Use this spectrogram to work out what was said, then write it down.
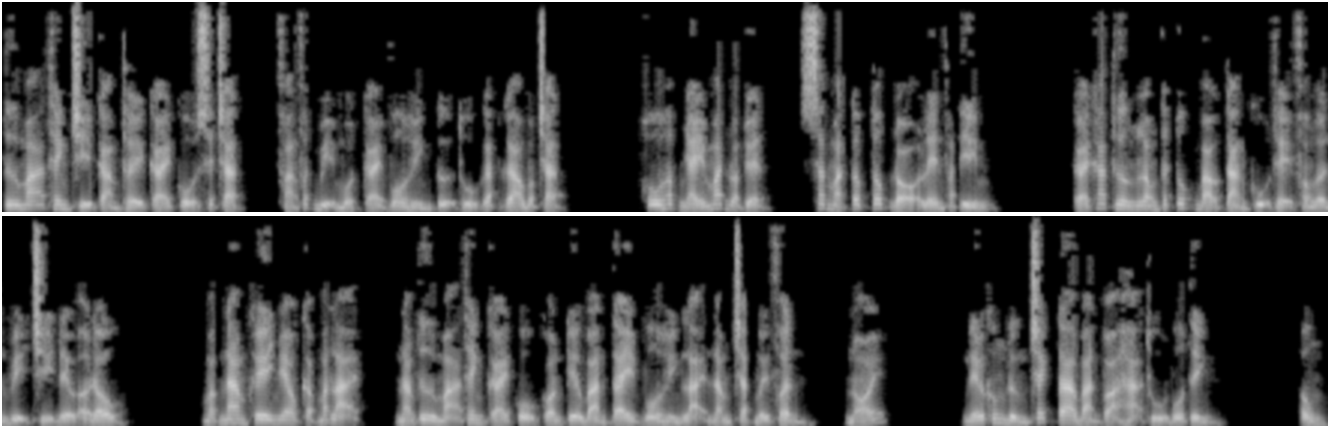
tư mã thanh chỉ cảm thấy cái cổ xếp chặt, phản phất bị một cái vô hình cự thủ gắt gao bóc chặt. Hô hấp nháy mắt đoạt tuyệt, sắc mặt cấp tốc đỏ lên phát tím. Cái khác thương long thất túc bảo tàng cụ thể phong ấn vị trí đều ở đâu? Mặc nam khê nheo cặp mắt lại nam tư mã thanh cái cổ con kia bàn tay vô hình lại nắm chặt mấy phần, nói, nếu không đừng trách ta bản tọa hạ thủ vô tình. Ông,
